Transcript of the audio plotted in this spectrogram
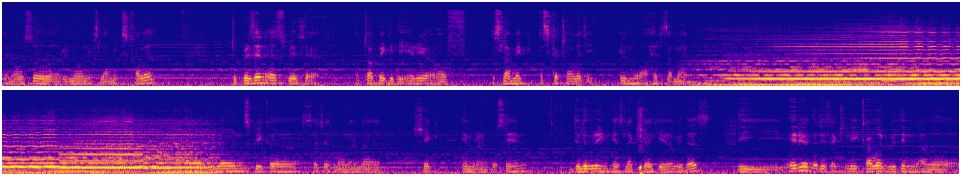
and also a renowned Islamic scholar to present us with uh, a topic in the area of Islamic eschatology, Ilmu Akhir Zaman. Speaker such as Maulana Sheikh Imran Hosein delivering his lecture here with us. The area that is actually covered within our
